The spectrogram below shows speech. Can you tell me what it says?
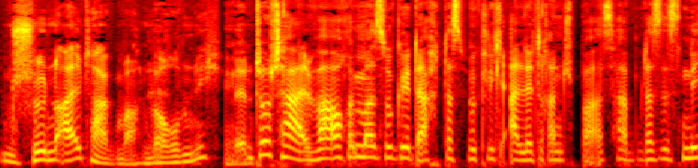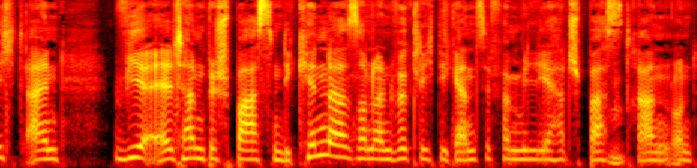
einen schönen Alltag machen. Warum nicht? Äh, total. War auch immer so gedacht, dass wirklich alle dran Spaß haben. Das ist nicht ein, wir Eltern bespaßen die Kinder, sondern wirklich die ganze Familie hat Spaß mhm. dran. Und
